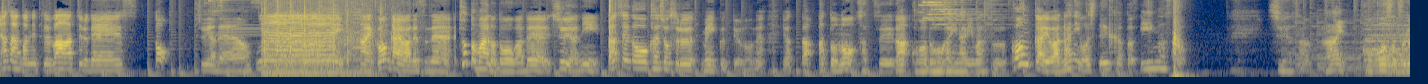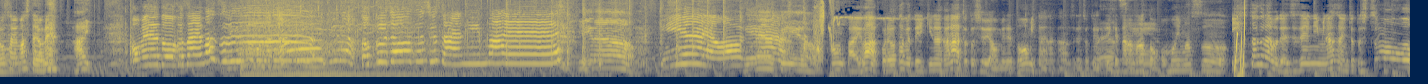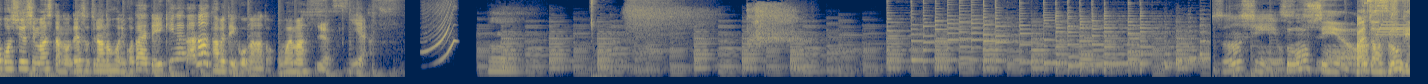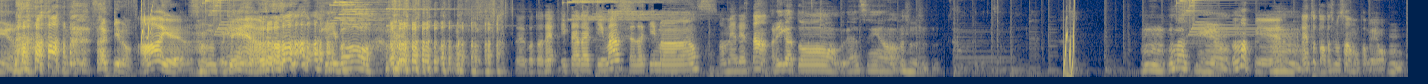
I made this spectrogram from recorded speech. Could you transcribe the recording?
皆さんこんにちは、あっちるです。と、シュウヤです。イエーイはい、今回はですね、ちょっと前の動画で、シュウヤに男性顔を解消するメイクっていうのをね、やった後の撮影がこの動画になります。今回は何をしていくかと言いますと、シュウヤさん、はい。高校卒業されましたよね。はい。おめでとうございますありがとうございます特上寿司3人前今回はこれを食べていきながらちょっと終夜おめでとうみたいな感じでちょっとやっていけたらなと思います。インスタグラムで事前に皆さんにちょっと質問を募集しましたのでそちらの方に答えていきながら食べていこうかなと思います。イエス。Yes うん寿司よ寿司よ。あいちゃん、すんげや。さっきのあーいえ寿司けん 希望。ということでいただきまいすただきます。おめでとありがとう。嬉しいよ。う うん、うましいよ。うまぴー、うんえちょっと私もサーモン食べようん。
